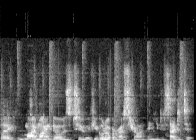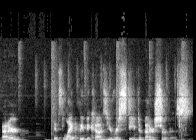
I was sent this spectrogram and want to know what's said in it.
Like my mind goes to if you go to a restaurant and you decide to tip better, it's likely because you received a better service.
